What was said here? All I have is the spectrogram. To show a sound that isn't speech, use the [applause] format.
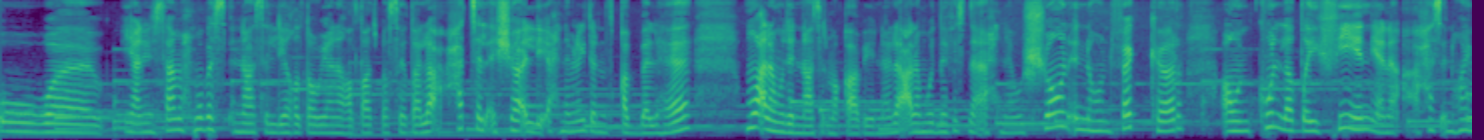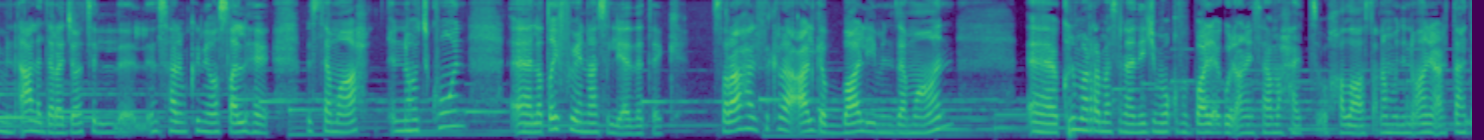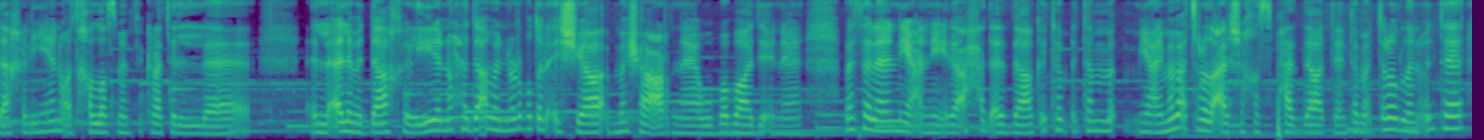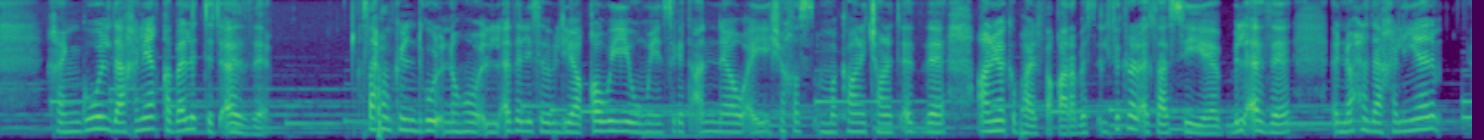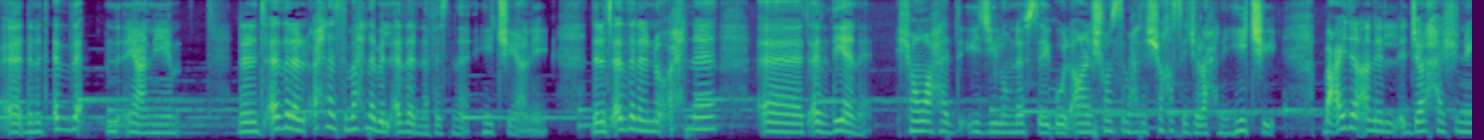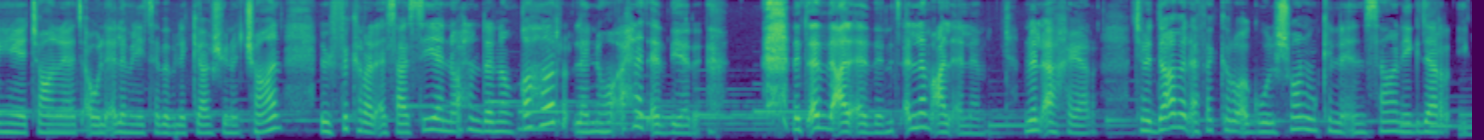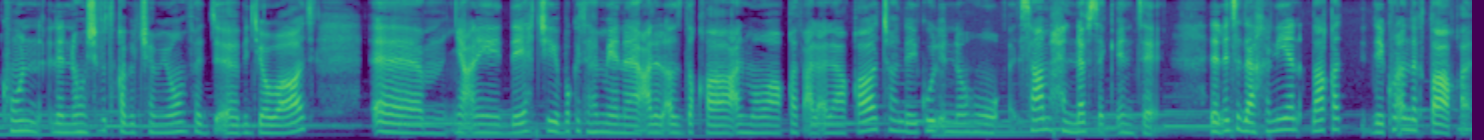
ويعني نسامح مو بس الناس اللي غلطوا ويانا غلطات بسيطة لا حتى الأشياء اللي إحنا ما نقدر نتقبلها مو على مود الناس المقابلنا لا على مود نفسنا إحنا. وشلون إنه نفكر أو نكون لطيفين يعني أحس إنه هاي من أعلى درجات الإنسان ممكن يوصلها بالسماح إنه تكون آه، لطيف ويا الناس اللي أذتك. صراحة الفكرة عالقة ببالي من زمان آه كل مرة مثلا يجي موقف ببالي أقول أنا سامحت وخلاص على مود إنه أنا أرتاح داخليا وأتخلص من فكرة الألم الداخلي لأنه إحنا دائما نربط الأشياء بمشاعرنا ومبادئنا مثلا يعني إذا أحد أذاك أنت أنت يعني ما معترض على الشخص بحد ذاته أنت معترض لأنه أنت خلينا نقول داخليا قبلت تتأذى. صح ممكن تقول إنه الأذى اللي سبب لي قوي وما ينسكت عنه وأي شخص مكاني كان تأذى أنا وياك بهاي الفقرة بس الفكرة الأساسية بالأذى إنه إحنا داخليا آه، نتأذى يعني نتأذى لأنه إحنا سمحنا بالأذى لنفسنا هيك يعني. نتأذى لأنه إحنا آه تأذينا. شلون واحد يجي يلوم نفسه يقول أنا شلون سمحت الشخص يجرحني؟ هيجي. بعيدا عن الجرحة شنو هي كانت أو الألم اللي سبب لك شنو كان الفكرة الأساسية إنه إحنا بدنا ننقهر لأنه إحنا تأذينا. [laughs] نتأذى على الأذى نتألم على الألم. من الآخر كنت دائما أفكر وأقول شلون ممكن الإنسان يقدر يكون لأنه شفت قبل كم يوم فيديوهات يعني دا يحكي بوقت همينة على الأصدقاء على المواقف على العلاقات. كان دا يقول إنه سامح لنفسك أنت لأن أنت داخليا طاقة دا يكون عندك طاقة.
